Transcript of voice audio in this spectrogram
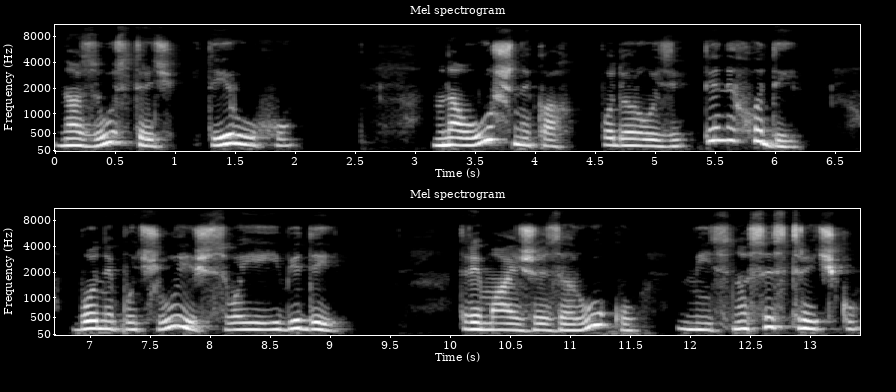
назустріч йти руху. В наушниках по дорозі ти не ходи, бо не почуєш своєї біди. Тримай же за руку міцно сестричку,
